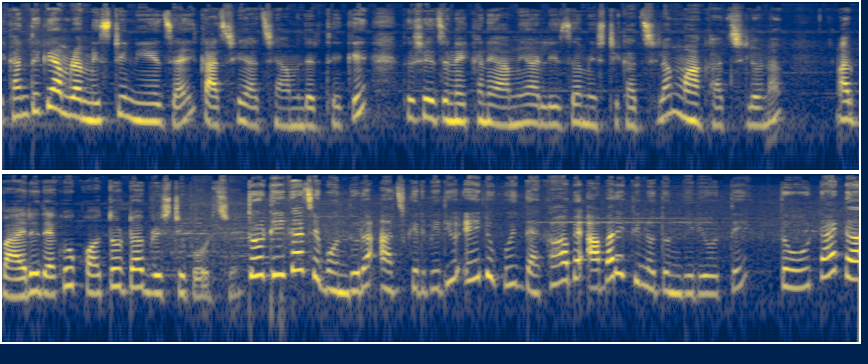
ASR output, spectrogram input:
এখান থেকে আমরা মিষ্টি নিয়ে যাই, কাছে আছে আমাদের থেকে। তো সেই জন্য এখানে আমি আর লিজা মিষ্টি খাচ্ছিলাম, মা খাচ্ছিল না। আর বাইরে দেখো কতটা বৃষ্টি পড়ছে। তো ঠিক আছে বন্ধুরা, আজকের ভিডিও এইটুকুই। দেখা হবে আবার একটি নতুন ভিডিওতে। তো টাটা!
